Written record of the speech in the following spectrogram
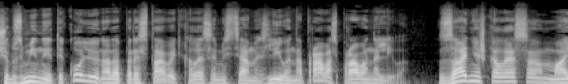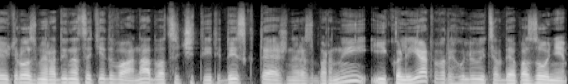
Щоб змінити колію, треба переставити колеса місцями зліва направо, справа наліво. Задні ж колеса мають розмір 11,2 на 24, диск теж нерозборний, і колія тут регулюється в діапазоні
